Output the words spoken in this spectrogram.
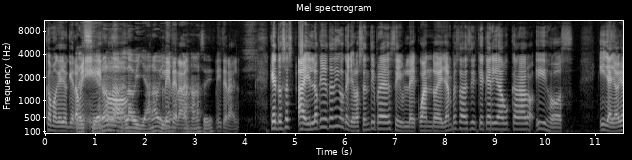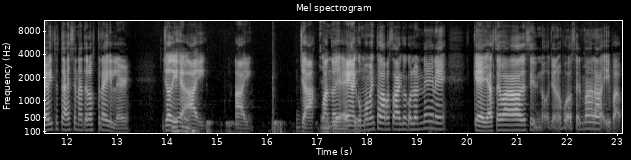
Como que yo quiero a mi hicieron la, la villana villana. Literal. Ajá, sí. Literal. Que entonces, ahí es lo que yo te digo, que yo lo sentí predecible. Cuando ella empezó a decir que quería buscar a los hijos, y ya yo había visto estas escenas de los trailers, yo dije, ay, ay, ya. Cuando Entiendo, en sí. algún momento va a pasar algo con los nenes, que ella se va a decir, no, yo no puedo ser mala, y pa.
